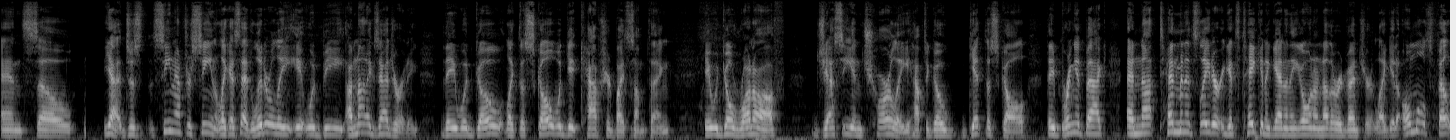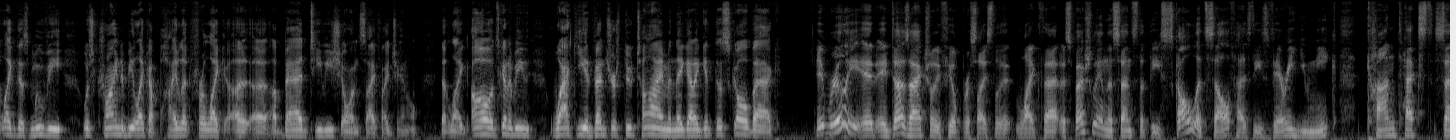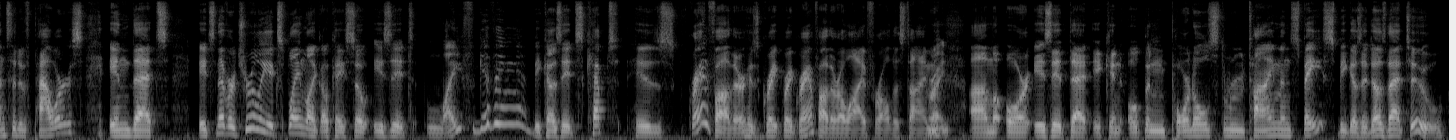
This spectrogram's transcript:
And so, yeah, just scene after scene. Like I said, literally, it would be. I'm not exaggerating. They would go like the skull would get captured by something. It would go run off. Jesse and Charlie have to go get the skull. They bring it back, and not 10 minutes later, it gets taken again, and they go on another adventure. Like, it almost felt like this movie was trying to be like a pilot for like a, a, a bad TV show on Sci Fi Channel. That, like, oh, it's going to be wacky adventures through time, and they got to get the skull back. It really it, it does actually feel precisely like that, especially in the sense that the skull itself has these very unique context sensitive powers in that it's never truly explained like okay, so is it life-giving because it's kept his grandfather, his great great grandfather alive for all this time. Right. Um, or is it that it can open portals through time and space because it does that too?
